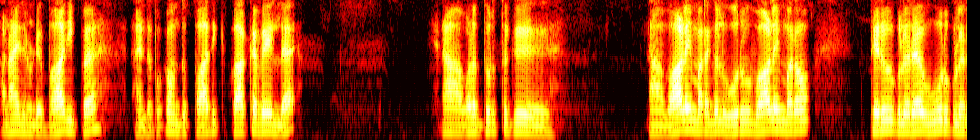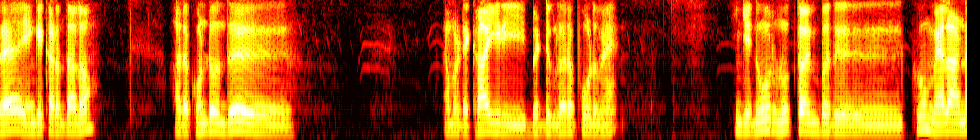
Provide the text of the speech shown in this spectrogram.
ஆனால் இதனுடைய பாதிப்பை நான் இந்த பக்கம் வந்து பாதி பார்க்கவே இல்லை. ஏன்னா அவ்வளோ தூரத்துக்கு நான் வாழை மரங்கள் ஒரு வாழை மரம் தெருவுக்குள்ளே ஊருக்குள்ளே எங்கே கிடந்தாலும் அதை கொண்டு வந்து நம்மளுடைய காய்கறி பெட்டுக்குள்ளே போடுவேன். இங்கே நூறு நூற்றி ஐம்பதுக்கும் மேலான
